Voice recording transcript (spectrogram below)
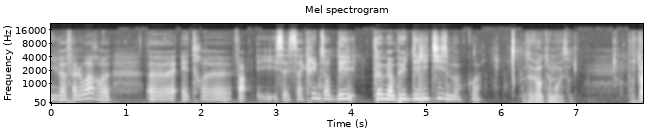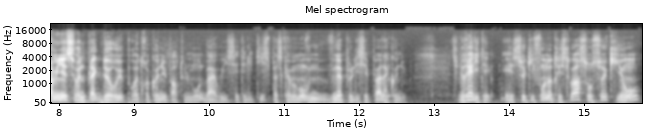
il va falloir être. Enfin, ça, crée une sorte comme un peu d'élitisme, quoi. Vous avez entièrement raison. Pour terminer sur une plaque de rue, pour être reconnu par tout le monde, bah oui, c'est élitiste parce qu'à un moment, vous n'applaudissez pas l'inconnu. C'est une réalité. Et ceux qui font notre histoire sont ceux qui ont,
